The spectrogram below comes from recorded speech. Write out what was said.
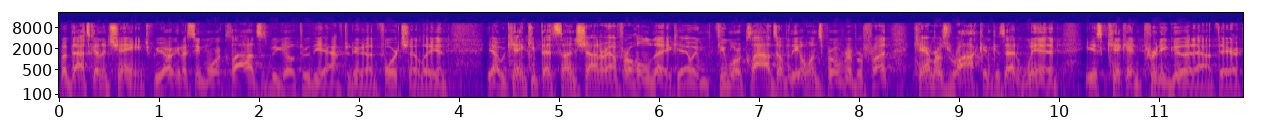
But that's going to change. We are going to see more clouds as we go through the afternoon, unfortunately. And yeah, we can't keep that sun shining around for a whole day, can we? A few more clouds over the Owensboro riverfront. Camera's rocking because that wind is kicking pretty good out there.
